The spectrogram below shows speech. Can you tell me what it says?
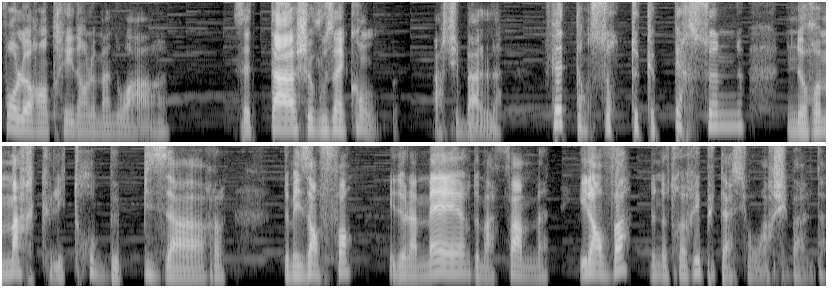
font leur entrée dans le manoir. Cette tâche vous incombe, Archibald. Faites en sorte que personne ne remarque les troubles bizarres de mes enfants et de la mère de ma femme. Il en va de notre réputation, Archibald.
